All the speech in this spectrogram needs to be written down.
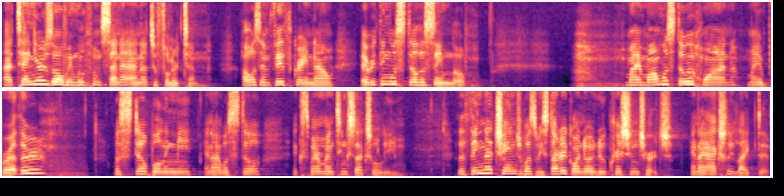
At 10 years old, we moved from Santa Ana to Fullerton. I was in fifth grade now. Everything was still the same though. My mom was still with Juan. My brother was still bullying me, and I was still experimenting sexually. The thing that changed was we started going to a new Christian church, and I actually liked it.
